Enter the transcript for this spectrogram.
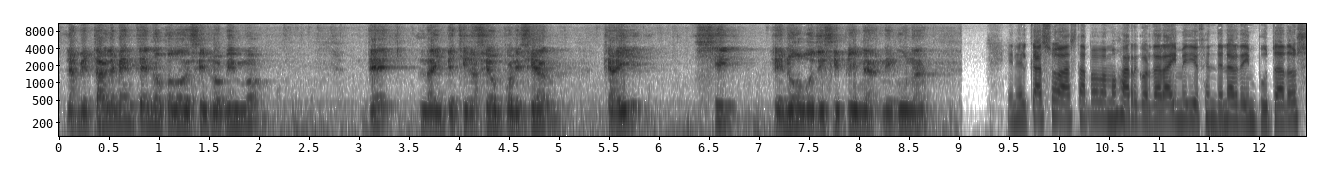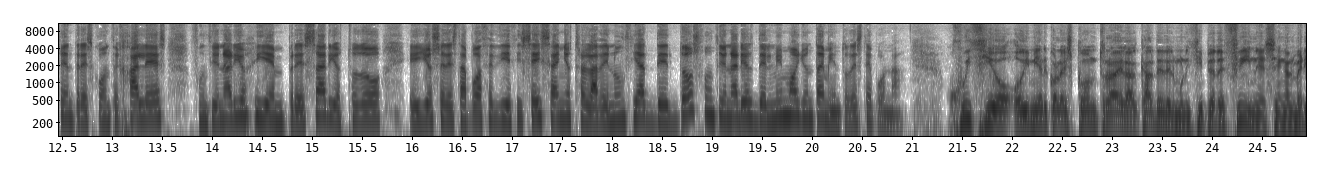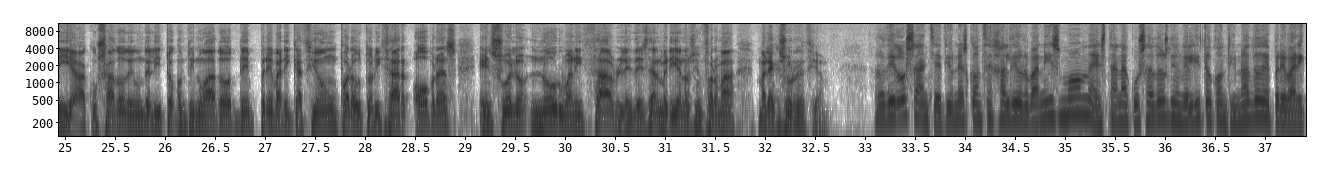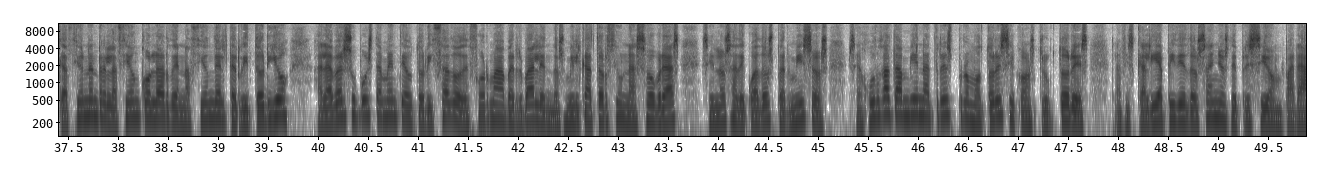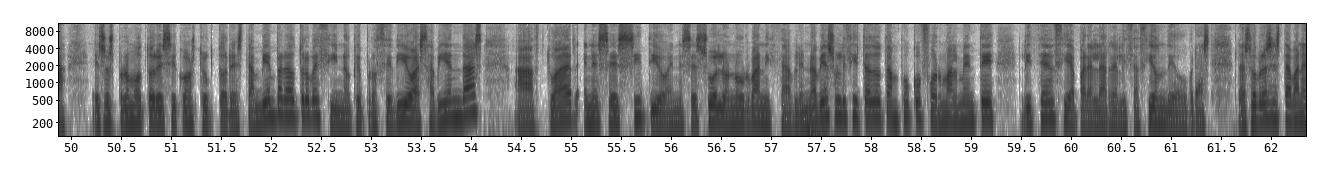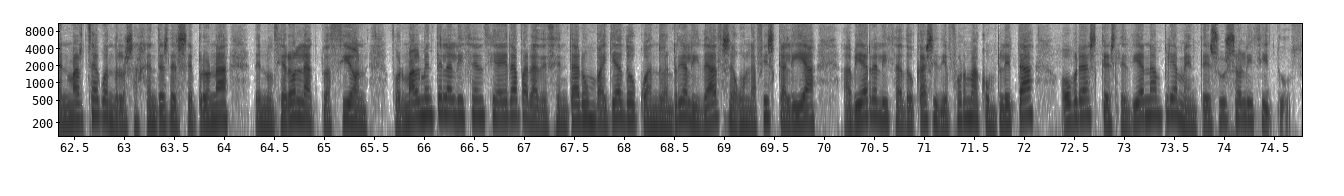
Lamentablemente no puedo decir lo mismo de la investigación policial, que ahí sí que no hubo disciplina ninguna en el caso Astapa vamos a recordar hay medio centenar de imputados entre concejales, funcionarios y empresarios. Todo ello se destapó hace 16 años tras la denuncia de dos funcionarios del mismo ayuntamiento de Estepona. Juicio hoy miércoles contra el alcalde del municipio de Fines, en Almería, acusado de un delito continuado de prevaricación por autorizar obras en suelo no urbanizable. Desde Almería nos informa María Jesús Recio. Rodrigo Sánchez y un exconcejal de urbanismo están acusados de un delito continuado de prevaricación en relación con la ordenación del territorio al haber supuestamente autorizado de forma verbal en 2014 unas obras sin los adecuados permisos. Se juzga también a tres promotores y constructores. La Fiscalía pide dos años de prisión para esos promotores y constructores. También para otro vecino que procedió a sabiendas a actuar en ese sitio, en ese suelo no urbanizable. No había solicitado tampoco formalmente licencia para la realización de obras. Las obras estaban en marcha cuando los agentes del Seprona denunciaron la actuación. Formalmente la licencia era para decentar un vallado cuando en realidad, según la Fiscalía, había realizado casi de forma completa obras que excedían ampliamente su solicitud.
